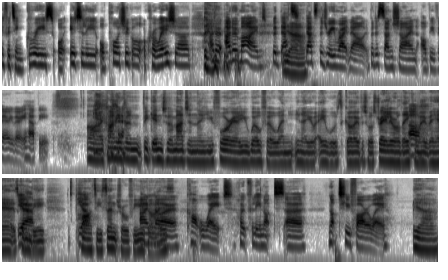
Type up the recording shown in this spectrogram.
If it's in Greece or Italy or Portugal or Croatia, I don't I don't mind. But that's Yeah. that's the dream right now. A bit of sunshine, I'll be very, very happy. Oh, I can't even begin to imagine the euphoria you will feel when you know you're able to go over to Australia or they come over here. It's Oh, yeah. going to be party central for you I guys. know. Can't wait. Hopefully not uh not too far away. Yeah,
